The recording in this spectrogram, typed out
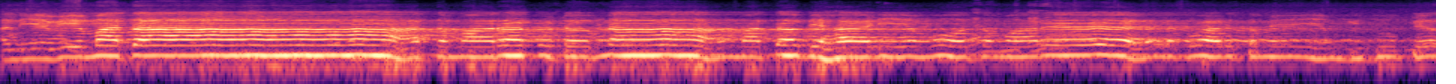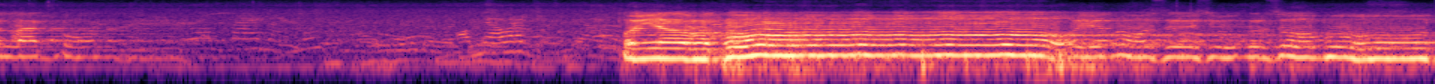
અને એવી માતા તમારા કુટુંબના માતા બિહાડી એમો તમારે લખવાડ તમે એમ કીધું કે લાગતો નથી. અહીંયા વખો એનો છે શું કરશો ભૂત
